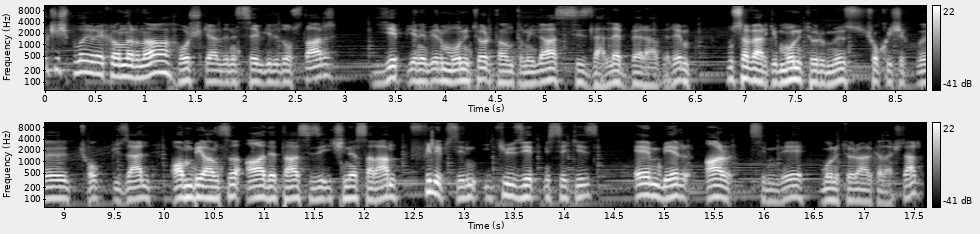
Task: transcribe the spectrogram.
Turkish Player ekranlarına hoş geldiniz sevgili dostlar. Yepyeni bir monitör tanıtımıyla sizlerle beraberim. Bu seferki monitörümüz çok ışıklı, çok güzel, ambiyansı adeta sizi içine saran Philips'in 278 M1R isimli monitörü arkadaşlar.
